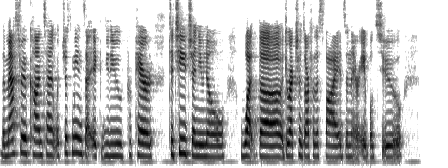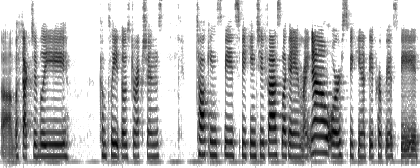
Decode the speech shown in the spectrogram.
The mastery of content, which just means that it, you've prepared to teach and you know what the directions are for the slides and they're able to um, effectively complete those directions. Talking speed, speaking too fast like I am right now, or speaking at the appropriate speed.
